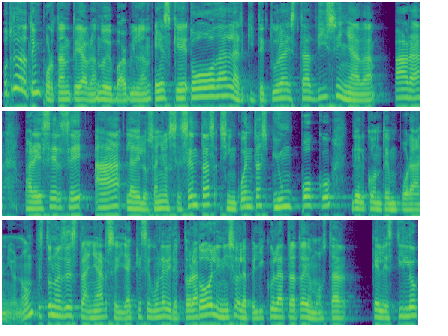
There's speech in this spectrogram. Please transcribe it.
Otro dato importante hablando de Barbieland es que toda la arquitectura está diseñada para parecerse a la de los años 60, 50 y un poco del contemporáneo, ¿no? Esto no es de extrañarse, ya que según la directora, todo el inicio de la película trata de mostrar que el estilo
